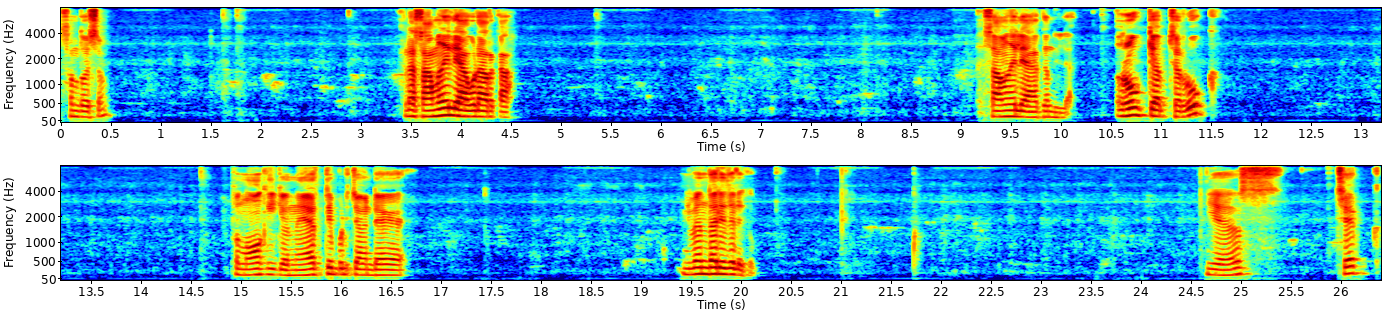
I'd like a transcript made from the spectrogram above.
സന്തോഷം. എടാ സമനില്ല അവിടെ ആർക്കാ? സമനില ആക്കുന്നില്ല. Rook capture rook. ഇപ്പൊ നോക്കിക്കോ നേരത്തെ പിടിച്ചവന്റെ ഇവ എന്തായാലും ഇതെടുക്കും. യെസ് ചെക്ക്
